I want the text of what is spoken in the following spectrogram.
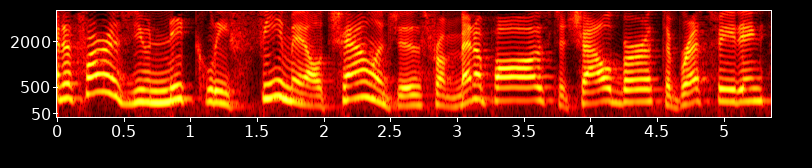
And as far as uniquely female challenges, from menopause to childbirth to breastfeeding,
